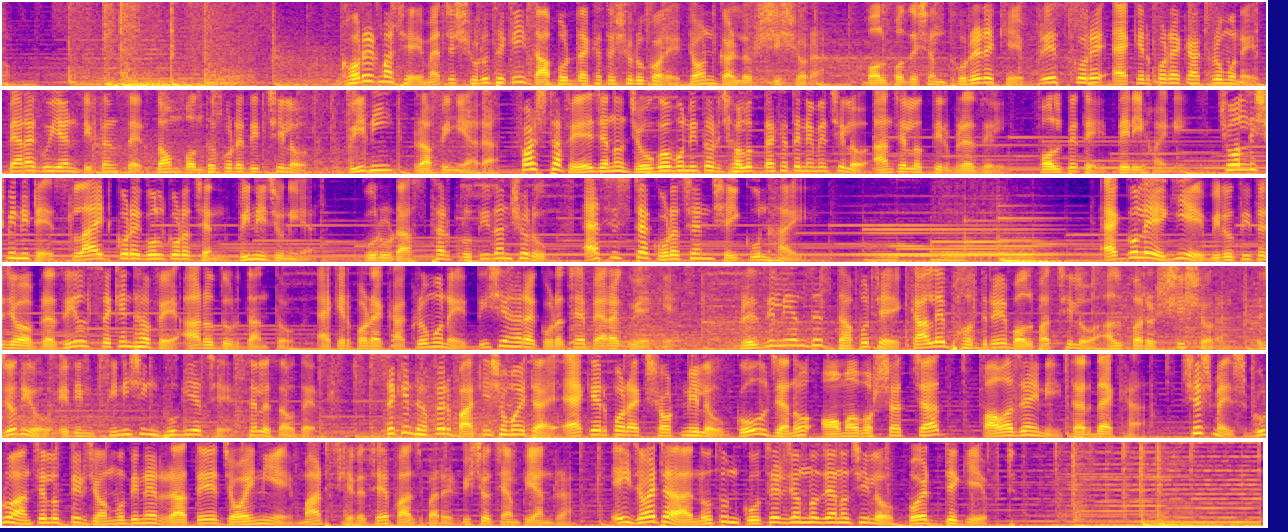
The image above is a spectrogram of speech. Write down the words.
ঘরের মাঠে ম্যাচের শুরু থেকেই দাপট দেখাতে শুরু করে ডন কার্লোর শিষ্যরা। বল পজিশন ধরে রেখে প্রেস করে একের পর এক আক্রমণে প্যারাগুইয়ান ডিফেন্সের দম বন্ধ করে দিচ্ছিল ভিনি রাফিনিয়ারা। ফার্স্ট হাফে যেন যৌগবনিতর ঝলক দেখাতে নেমেছিল আঞ্চেলত্তির ব্রাজিল। ফল পেতে দেরি হয়নি। চুয়াল্লিশ মিনিটে স্লাইড করে গোল করেছেন ভিনি জুনিয়র। গুরু রাস্তার প্রতিদান স্বরূপ অ্যাসিস্টটা করেছেন সেই কুনহাই। এক গোলে এগিয়ে বিরতিতে যাওয়া ব্রাজিল সেকেন্ড হাফে আরও দুর্দান্ত। একের পর এক আক্রমণে দিশেহারা করেছে প্যারাগুয়েকে। ব্রাজিলিয়ানদের দাপটে কালে ভদ্রে বল পাচ্ছিল আলফারোর শিষ্যরা। যদিও এদিন ফিনিশিং ভুগিয়েছে সেলেসাউদের সেকেন্ড হাফের বাকি সময়টায় একের পর এক শট নিলেও গোল যেন অমাবস্যার চাঁদ, পাওয়া যায়নি তার দেখা। শেষমেশ গুরু আঞ্চেলত্তির জন্মদিনের রাতে জয় নিয়ে মাঠ ছেড়েছে পাঁচবারের বিশ্ব চ্যাম্পিয়নরা। এই জয়টা নতুন কোচের জন্য যেন ছিল বার্থডে গিফট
